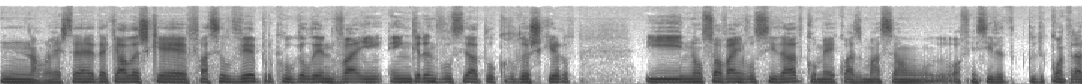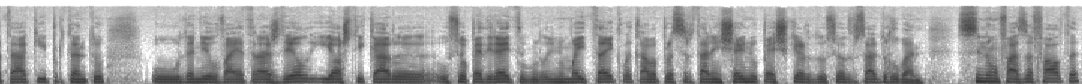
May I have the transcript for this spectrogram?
Não, esta é daquelas que é fácil de ver porque o Galeno vai em grande velocidade pelo corredor esquerdo e não só vai em velocidade, como é quase uma ação ofensiva de, de contra-ataque, e portanto o Danilo vai atrás dele e ao esticar uh, o seu pé direito no meio take acaba por acertar em cheio no pé esquerdo do seu adversário derrubando. Se não faz a falta,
